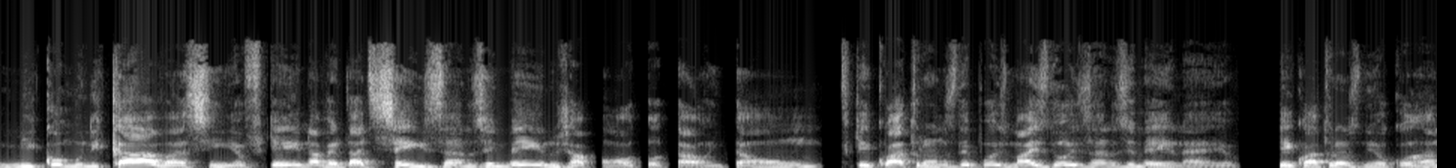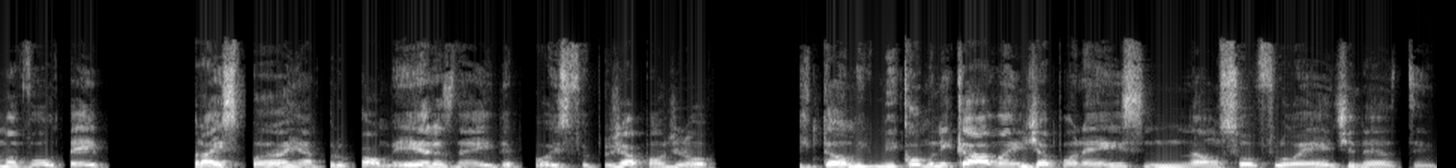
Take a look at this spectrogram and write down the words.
me comunicava, assim. Eu fiquei, na verdade, seis anos e meio no Japão ao total. Então, fiquei quatro anos, depois mais dois anos e meio, né? Eu fiquei quatro anos no Yokohama, voltei para a Espanha, para o Palmeiras, né? E depois fui para o Japão de novo. Então, me, me, comunicava em japonês, não sou fluente, né? Assim,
